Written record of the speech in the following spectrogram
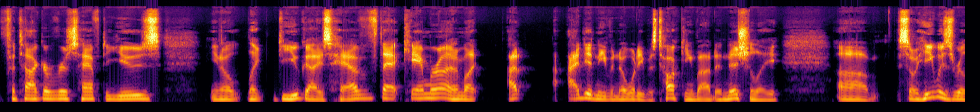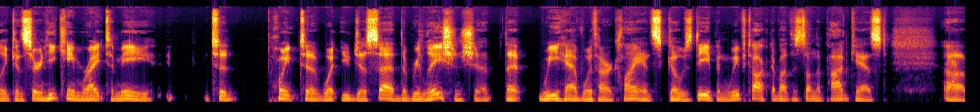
photographers have to use. You know like do you guys have that camera? And i'm like i i didn't even know what he was talking about initially. Um, so he was really concerned. He came right to me to point to what you just said the relationship that we have with our clients goes deep. And we've talked about this on the podcast uh,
